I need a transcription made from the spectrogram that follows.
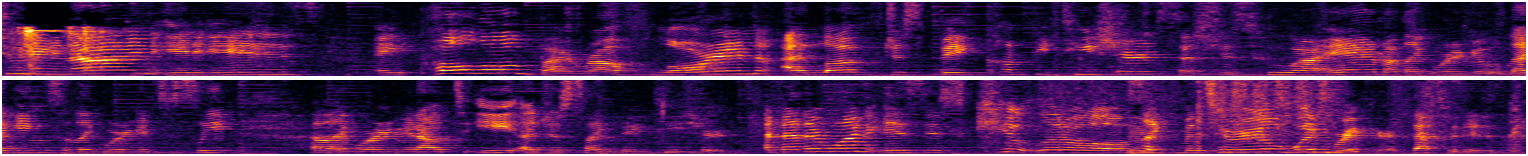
$2.99. It is a polo by Ralph Lauren. I love just big comfy t-shirts. That's just who I am. I like wearing it with leggings. I like wearing it to sleep. I like wearing it out to eat. I just like big t-shirts. Another one is this cute little, like material windbreaker. That's what it is.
